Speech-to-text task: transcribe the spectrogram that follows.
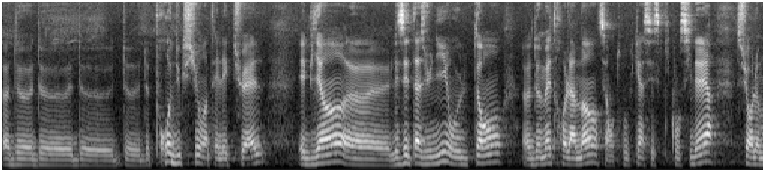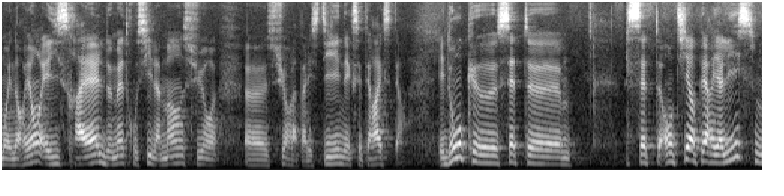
de, de production intellectuelle, eh bien, euh, les États-Unis ont eu le temps euh, de mettre la main, c'est en tout cas c'est ce qu'ils considèrent, sur le Moyen-Orient, et Israël de mettre aussi la main sur, euh, sur la Palestine, etc. etc. Et donc, cette, cet anti-impérialisme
